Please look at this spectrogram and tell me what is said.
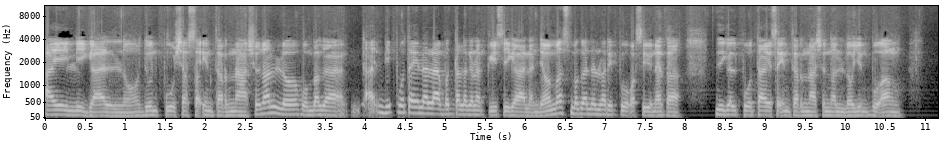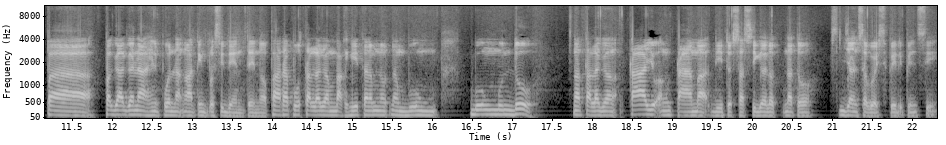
ay legal, no? Doon po siya sa international law. Kumbaga, ah, hindi po tayo lalaban talaga ng pisikalan. Diyan. Mas maganda na rin po kasi yun at ah, legal po tayo sa international law. Yun po ang pa pagaganahin po ng ating presidente, no? Para po talagang makikita ng, ng buong buong mundo na talagang tayo ang tama dito sa sigalot na to diyan sa West Philippine Sea.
